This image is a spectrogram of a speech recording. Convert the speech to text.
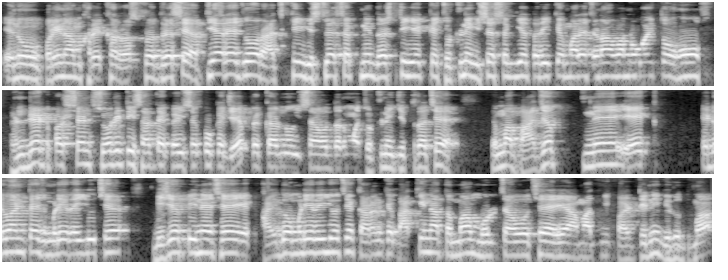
એનું પરિણામ ખરેખર રસપ્રદ રહેશે. અત્યારે જો રાજકીય વિશ્લેષકની દ્રષ્ટિએ કે ચૂંટણી વિશેષજ્ઞ તરીકે મારે જણાવવાનું હોય તો હું હંડ્રેડ પર્સન્ટ સ્યોરિટી સાથે કહી શકું કે જે પ્રકારનું વિસાવદરમાં ચૂંટણી ચિત્ર છે એમાં ભાજપને એક એડવાન્ટેજ મળી રહ્યું છે બીજેપીને છે એક ફાયદો મળી રહ્યો છે કારણ કે બાકીના તમામ મોરચાઓ છે એ આમ આદમી પાર્ટીની વિરુદ્ધમાં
